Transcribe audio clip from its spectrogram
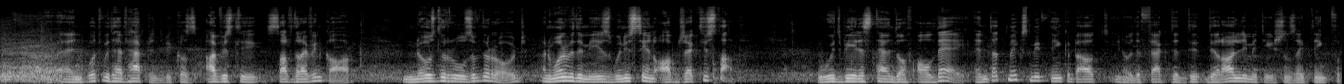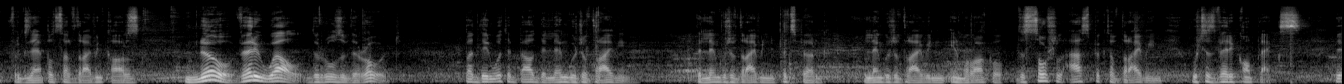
And what would have happened? Because obviously self-driving car knows the rules of the road, and one of them is when you see an object, you stop. Would be in a standoff all day. And that makes me think about you know, the fact that th there are limitations. I think, for, for example, self-driving cars know very well the rules of the road. But then what about the language of driving? The language of driving in Pittsburgh, the language of driving in Morocco, the social aspect of driving, which is very complex. The,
